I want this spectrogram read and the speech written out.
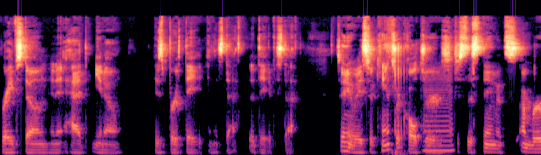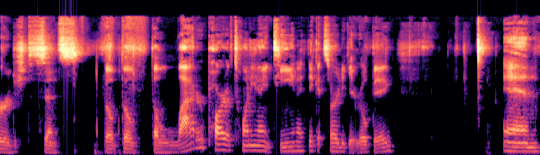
gravestone, and it had, you know, his birth date and his death, the date of his death. So anyway, so cancer culture is mm. just this thing that's emerged since the, the the latter part of 2019. I think it started to get real big, and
